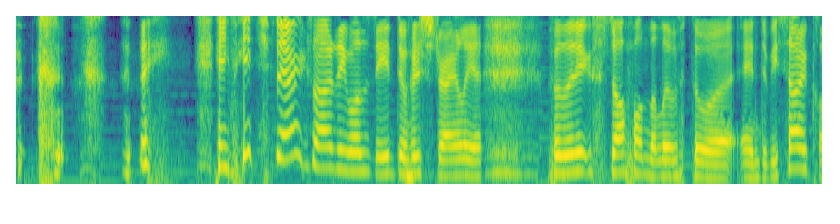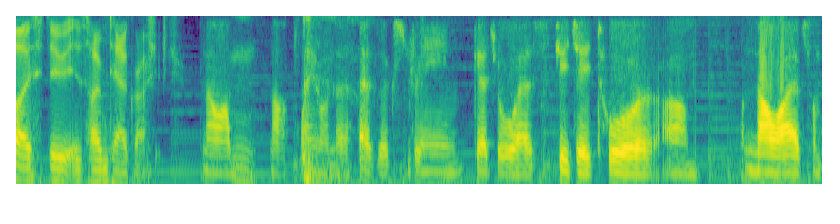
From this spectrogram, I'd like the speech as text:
he mentioned how excited he was to head to Australia for the next stop on the LIV Tour and to be so close to his hometown Christchurch. No, I'm not playing on the as extreme schedule as PGA Tour. Um, now I have some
